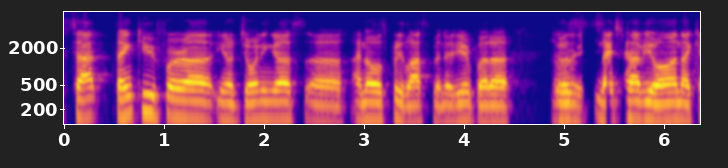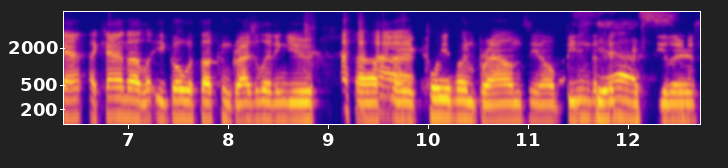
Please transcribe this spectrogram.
Sat, thank you for uh, you know joining us. Uh, I know it's pretty last minute here, but uh, No it was worries. nice to have you on. I can't I can't uh, let you go without congratulating you uh, for your Cleveland Browns. You know, beating the Yes. Pittsburgh Steelers.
